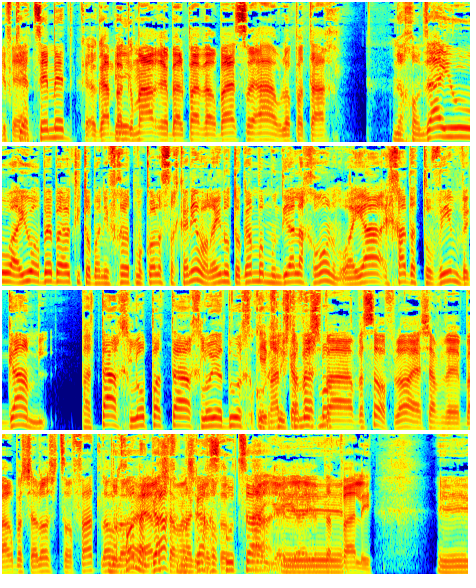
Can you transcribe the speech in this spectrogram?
הבקיע כן. צמד גם אה, בגמר ב-2014 אה הוא לא פתח. נכון זה היו היו הרבה בעיות איתו בנבחרת כמו כל השחקנים אבל ראינו אותו גם במונדיאל האחרון הוא היה אחד הטובים וגם פתח לא פתח לא ידעו איך הוא כמעט להשתמש כבש בו. ב- בסוף לא היה שם ב-4-3 צרפת לא נכון, לא, היה לו נגח, נגח. החוצה, אה,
